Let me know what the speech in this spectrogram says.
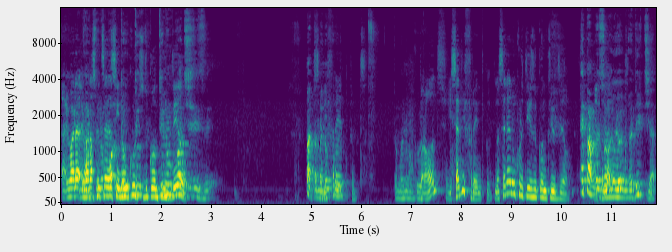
Agora, Não, agora se me disseres assim, não curtes tu- do conteúdo dele, podes dizer. Pá, é também não diferente, curto. puto. Também não curto. Prontos, isso é diferente, puto. Mas cena é não curtis do conteúdo dele. É pá, mas Eu ó, eu, eu digo-te já.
